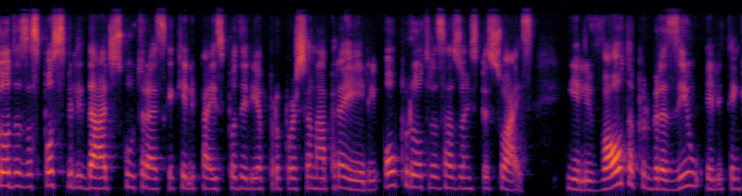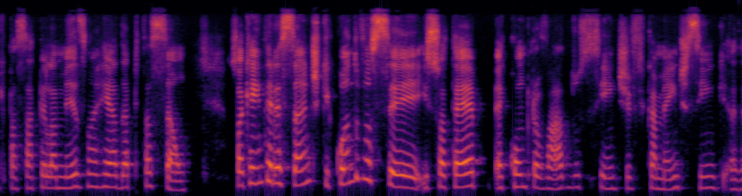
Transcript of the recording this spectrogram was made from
todas as possibilidades culturais que aquele país poderia proporcionar para ele, ou por outras razões pessoais, e ele volta para o Brasil, ele tem que passar pela mesma readaptação. Só que é interessante que quando você, isso até é comprovado cientificamente, sim, eh,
